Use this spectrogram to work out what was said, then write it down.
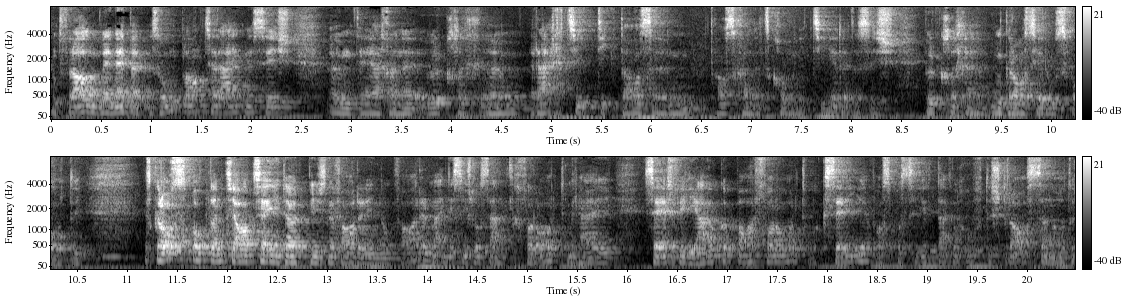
und vor allem, wenn eben ein unplantes Ereignis ist, ähm, dann können wirklich ähm, rechtzeitig das, ähm, das können zu kommunizieren, das ist wirklich eine, eine grosse Herausforderung. Ein grosses Potenzial sehe ich dort bei unseren Fahrerinnen und Fahrern. Ich meine, die sind schlussendlich vor Ort. Wir haben sehr viele Augenpaare vor Ort, die sehen, was passiert eigentlich auf den Straßen. Oder?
